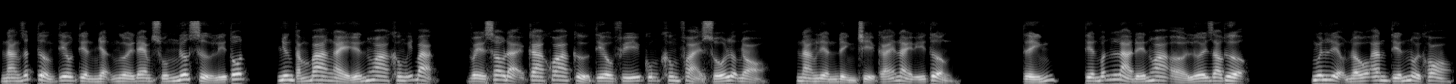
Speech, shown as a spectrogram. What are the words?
Nàng rất tưởng tiêu tiền nhận người đem xuống nước xử lý tốt, nhưng tắm ba ngày yến hoa không ít bạc, về sau đại ca khoa cử tiêu phí cũng không phải số lượng nhỏ, nàng liền đỉnh chỉ cái này ý tưởng. Tính, tiền vẫn là đến hoa ở lưới giao thượng. Nguyên liệu nấu ăn tiến nồi kho,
